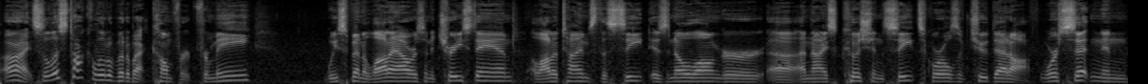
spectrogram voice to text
All right, so let's talk a little bit about comfort. For me, we spend a lot of hours in a tree stand. A lot of times the seat is no longer uh, a nice cushioned seat. Squirrels have chewed that off. We're sitting in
